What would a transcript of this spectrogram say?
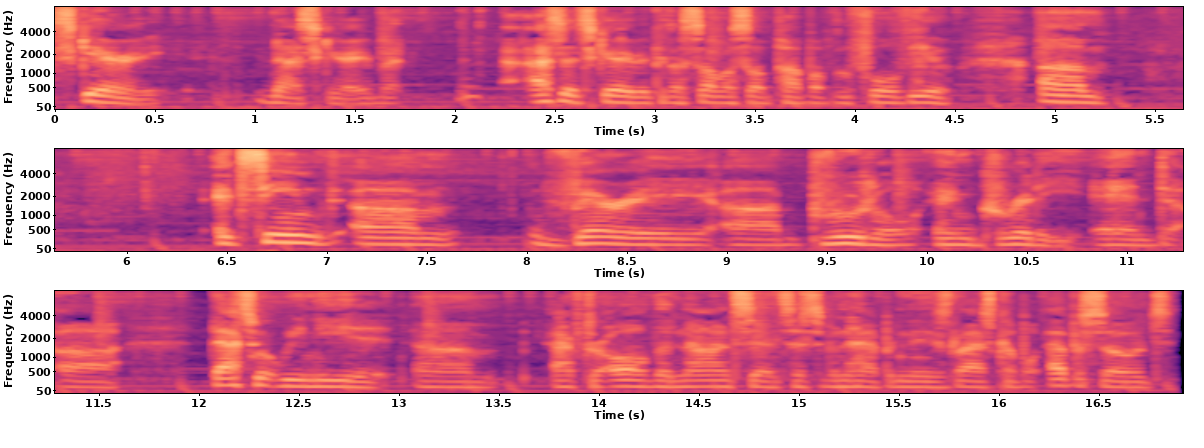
scary. Not scary, but I said scary because I saw myself pop up in full view. Um, it seemed um, very uh, brutal and gritty, and uh, that's what we needed. Um, after all the nonsense that's been happening in these last couple episodes,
